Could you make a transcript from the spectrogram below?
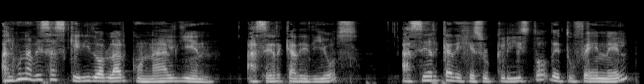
¿Alguna vez has querido hablar con alguien acerca de Dios? ¿Acerca de Jesucristo, de tu fe en Él?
